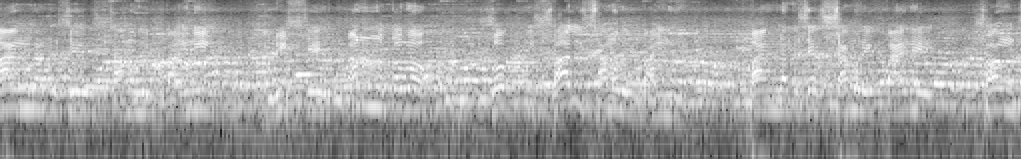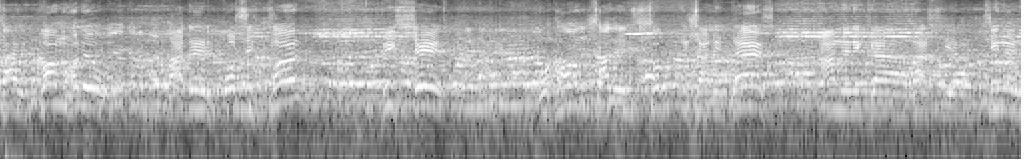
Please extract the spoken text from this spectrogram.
বাংলাদেশের সামরিক বাহিনী বিশ্বের অন্যতম শক্তিশালী সামরিক বাহিনী। বাংলাদেশের সামরিক বাহিনী সংখ্যায় কম হলেও তাদের প্রশিক্ষণ বিশ্বের প্রথম সারির শক্তিশালী দেশ আমেরিকা, রাশিয়া, চীনের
